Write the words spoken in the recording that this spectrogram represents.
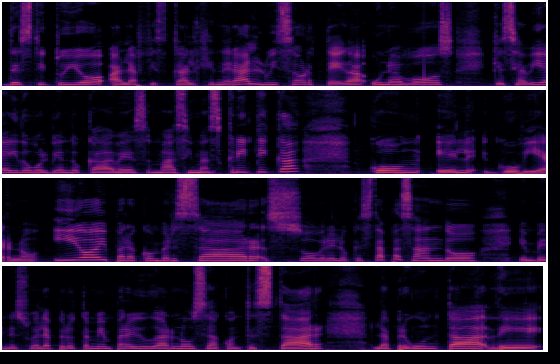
destituyó a la fiscal general Luisa Ortega, una voz que se había ido volviendo cada vez más y más crítica con el gobierno. Y hoy para conversar sobre lo que está pasando en Venezuela, pero también para ayudarnos a contestar la pregunta de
